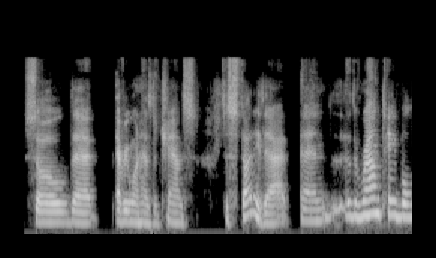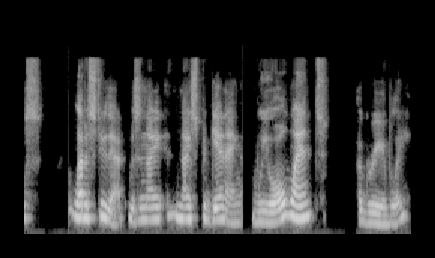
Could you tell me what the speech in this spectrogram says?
so that everyone has a chance to study that. And the roundtables let us do that. It was a ni- nice beginning. We all went agreeably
